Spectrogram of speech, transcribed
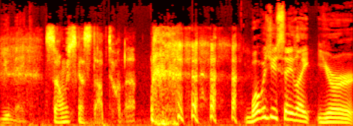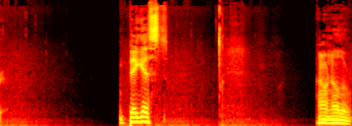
you make. So I'm just gonna stop doing that. What would you say, like, your biggest. I don't know the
